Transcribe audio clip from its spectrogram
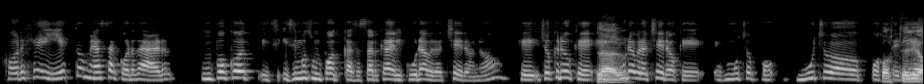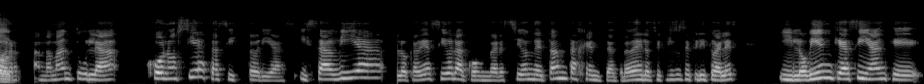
Jorge, y esto me hace acordar un poco, hicimos un podcast acerca del cura brochero, ¿no? Que yo creo que el cura brochero, que es mucho, mucho posterior, a Mamá Tula, conocía estas historias y sabía lo que había sido la conversión de tanta gente a través de los ejercicios espirituales y lo bien que hacían, que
